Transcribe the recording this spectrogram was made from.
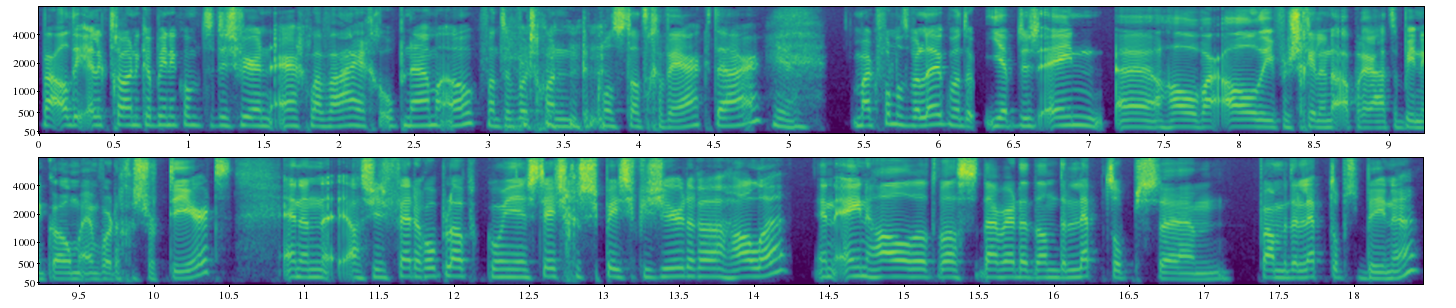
waar al die elektronica binnenkomt. Het is weer een erg lawaaiige opname ook. Want er wordt gewoon constant gewerkt daar. Ja. Maar ik vond het wel leuk, want je hebt dus één eh, hal waar al die verschillende apparaten binnenkomen en worden gesorteerd. En dan, als je verderop loopt, kom je in steeds gespecificeerdere hallen. En één hal, dat was, daar werden dan de laptops, ehm, kwamen de laptops binnen.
